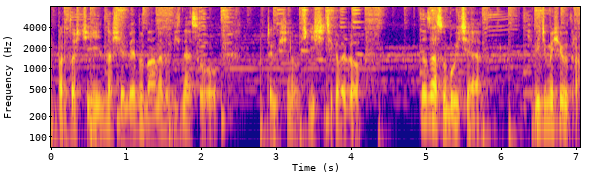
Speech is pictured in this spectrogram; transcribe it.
wartości dla siebie dodane do biznesu, czegoś się nauczyliście ciekawego, to zasubujcie i widzimy się jutro.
